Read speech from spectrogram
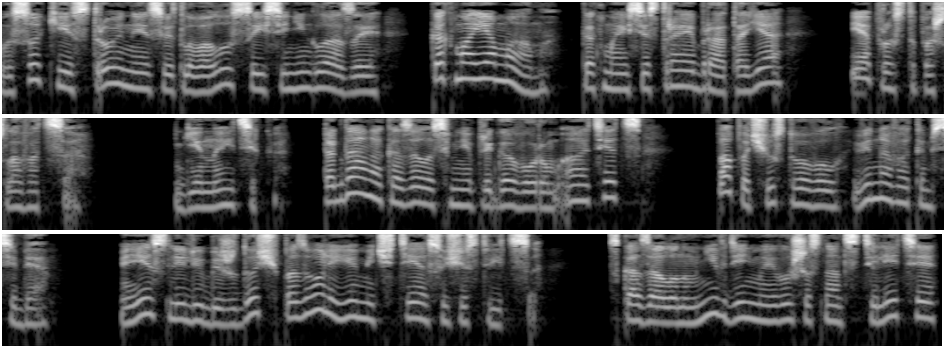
высокие, стройные, светловолосые и синеглазые, как моя мама, как моя сестра и брат, а я... я просто пошла в отца. Генетика. Тогда она казалась мне приговором, а отец... Папа чувствовал виноватым себя. «Если любишь дочь, позволь ее мечте осуществиться», — сказал он мне в день моего шестнадцатилетия,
